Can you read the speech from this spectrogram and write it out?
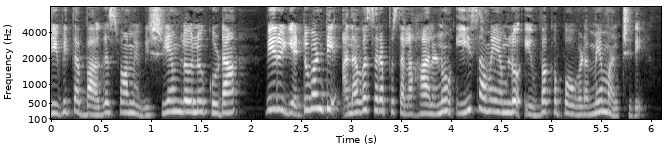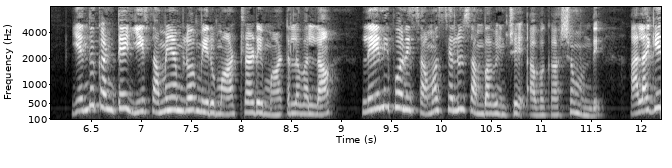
జీవిత భాగస్వామి విషయంలోనూ కూడా వీరు ఎటువంటి అనవసరపు సలహాలను ఈ సమయంలో ఇవ్వకపోవడమే మంచిది. ఎందుకంటే ఈ సమయంలో మీరు మాట్లాడే మాటల వల్ల లేనిపోని సమస్యలు సంభవించే అవకాశం ఉంది. అలాగే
